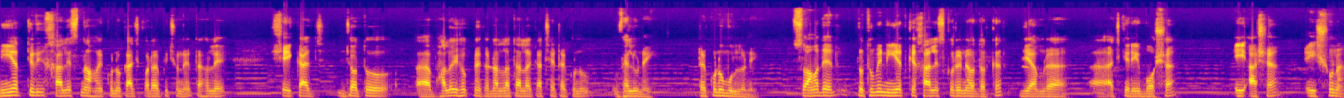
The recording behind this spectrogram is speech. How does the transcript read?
নিয়ত যদি খালেজ না হয় কোনো কাজ করার পিছনে, তাহলে সেই কাজ যত ভালোই হোক না কেন আল্লাহ তাআলার কাছে এটার কোনো ভ্যালু নেই, এটার কোনো মূল্য নেই। সো আমাদের প্রথমে নিয়তকে খালেজ করে নেওয়া দরকার যে আমরা আজকের এই বসা, এই আশা, এই শোনা,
